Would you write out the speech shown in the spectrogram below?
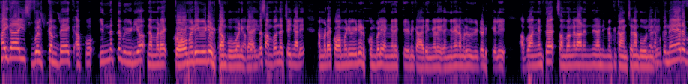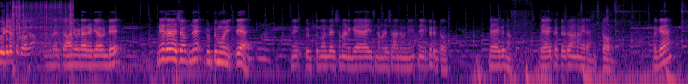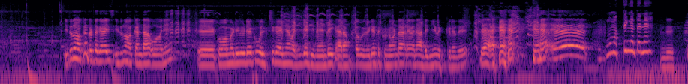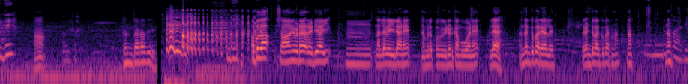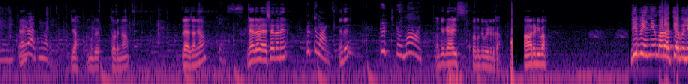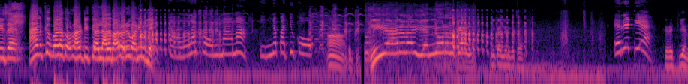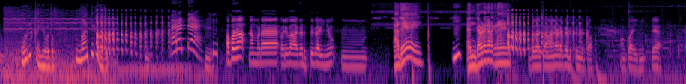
Hi guys welcome back അപ്പോ ഇന്നത്തെ video നമ്മുടെ കോമഡി വീഡിയോ എടുക്കാൻ പോവുകയാണ് ഗായ് എന്താ സംഭവം എന്ന് വെച്ച് കഴിഞ്ഞാൽ നമ്മുടെ കോമഡി വീഡിയോ എടുക്കുമ്പോൾ എങ്ങനെയൊക്കെയാണ് കാര്യങ്ങൾ എങ്ങനെയാണ് നമ്മൾ വീഡിയോ എടുക്കൽ? അപ്പൊ അങ്ങനത്തെ സംഭവങ്ങളാണ് ഇന്ന് ഞാൻ നിങ്ങൾക്ക് കാണിച്ചു തരാൻ പോകുന്നത്. നമുക്ക് നേരെ വീഡിയോയിലോട്ട് പോകാം. നമ്മുടെ ഷാൻ ഇവിടെ റെഡി ആവുന്നുണ്ട്. ഇന്ന് ഏതാ വേഷം? ഇന്ന് ടുട്ടുമോന് അല്ലേ ഇന്ന് ടുട്ടുമോൻ വേഷമാണ് ഗായ്സ് നമ്മുടെ ഷാനുവിന് നേരിട്ട് കിട്ടോ ബാഗ് ബാഗ് ഇട്ടിട്ട് വേണം വരാൻ കേട്ടോ ഓക്കെ ഇത് നോക്കണ്ടട്ടോ ഗൈസ് ഇത് നോക്കണ്ട. ഓന് കോമഡി വീഡിയോ ഒക്കെ വിളിച്ചു കഴിഞ്ഞാൽ വലിയ ഡിമാൻഡ് കാരണം ഇപ്പൊ വീഡിയോ എടുക്കുന്നോണ്ടാണ് അവൻ അടങ്ങി നിക്കണത്? മൊത്തം ഇങ്ങനെ തന്നെ. എന്ത്? ഇത്. ആ. ഇതെന്താടത് അപ്പൊ ദാ ഷാൻ ഇവിടെ റെഡിയായി നല്ല വെയിലാണ്. നമ്മളിപ്പോ വീഡിയോ എടുക്കാൻ പോവാണ്. അല്ലേ? എന്താ എനിക്ക് പറയാല്ലേ രണ്ട് വാക്ക് പറഞ്ഞ. നമുക്ക് തുടങ്ങാം. അല്ലേ ഷാനിയോ? നേതാ വേഷം ഏതാണ്? എന്ത്? ഓക്കെ ഗൈസ് അപ്പൊ നമുക്ക് വീട് എടുക്കാം. ആ റെഡി വാ. ഈ പിന്നെയും വളർത്തിയ പോലീസെ അനക്ക് ഇവിടെ തൊള്ളാട്ടിക്കല്ലാതെ വേറെ ഒരു പണിയില്ലേ ഇന്നെ പറ്റിക്കോ ആ തെറ്റി. നീ ആരടാ? എന്നോട് എതിർക്കാൻ നീ കല്ലെടുക്കട്ടോ. എരട്ടിയേ. ഇരട്ടിയാണോ ഒരു കയ്യബദ്ധം. നാറ്റിക്കരുത് എരട്ടെ. അപ്പൊ ദാ നമ്മുടെ ഒരു ഭാഗം എടുത്തു കഴിഞ്ഞു. അതെ. എന്താ ഇവിടെ കിടക്കണേ? അപ്പൊ ദാ ഷാനോടെ എടുക്കുന്നുണ്ട് കേട്ടോ നമുക്ക് വൈകി അല്ലേ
